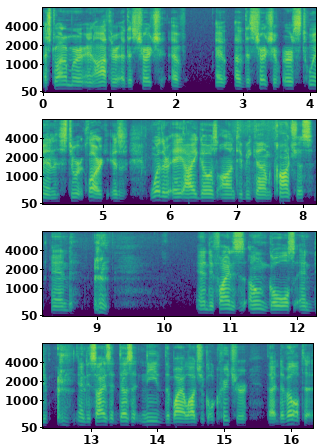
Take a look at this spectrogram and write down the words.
astronomer and author of the Search of of the search of Earth's twin, Stuart Clark, is whether AI goes on to become conscious and and defines its own goals and de- and decides it doesn't need the biological creature that developed it.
